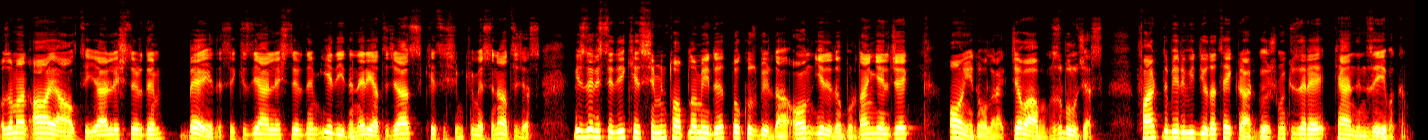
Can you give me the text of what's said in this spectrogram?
O zaman A'ya 6'yı yerleştirdim. B'ye de 8 yerleştirdim. 7'yi de nereye atacağız? Kesişim kümesine atacağız. Bizler istediği kesişimin toplamıydı. 9 bir daha 10. 7 de buradan gelecek. 17 olarak cevabımızı bulacağız. Farklı bir videoda tekrar görüşmek üzere. Kendinize iyi bakın.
